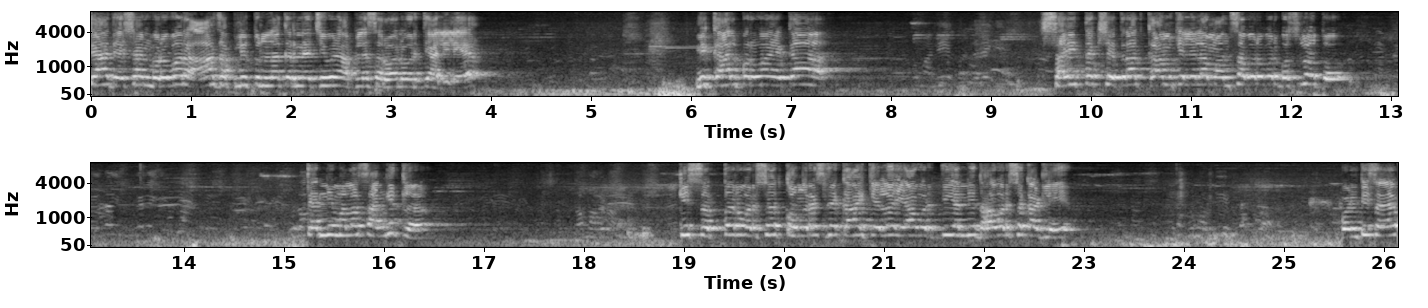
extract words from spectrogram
त्या देशांबरोबर आज आपली तुलना करण्याची वेळ आपल्या सर्वांवरती आलेली आहे. मी काल परवा एका साहित्य क्षेत्रात काम केलेल्या माणसाबरोबर बसलो होतो. त्यांनी मला सांगितलं की सत्तर वर्षात काँग्रेसने काय केलं यावरती यांनी दहा वर्ष काढली. पंटी साहेब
